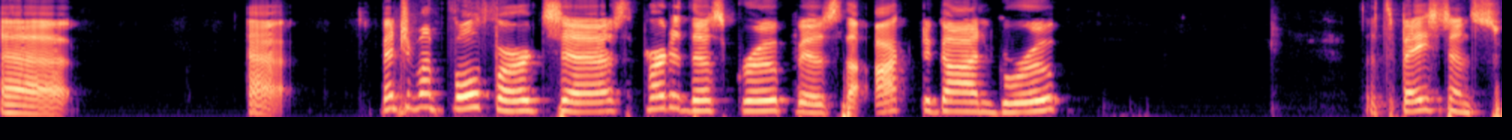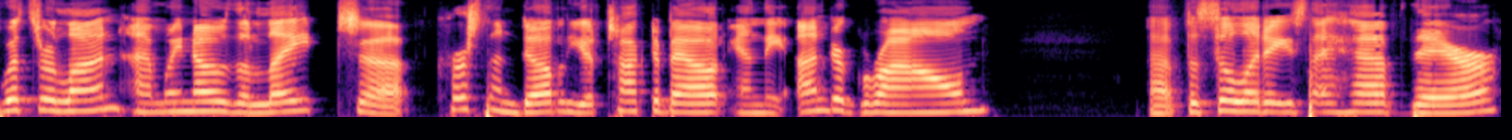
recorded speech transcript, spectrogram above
Uh, uh, Benjamin Fulford says part of this group is the Octagon Group that's based in Switzerland. And we know the late uh, Kirsten W. talked about in the underground uh, facilities they have there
